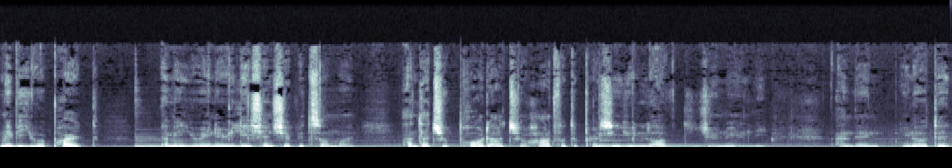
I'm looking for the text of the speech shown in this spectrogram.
maybe you were part I mean, you're in a relationship with someone and that you poured out your heart for the person you loved genuinely. And then, you know, the,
